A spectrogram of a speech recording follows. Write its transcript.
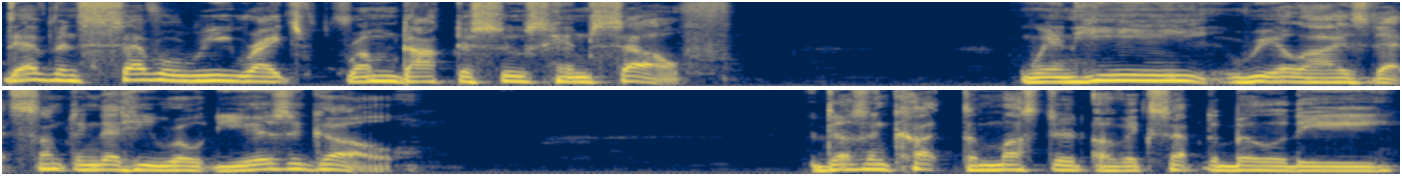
there have been several rewrites from Dr. Seuss himself when he realized that something that he wrote years ago doesn't cut the mustard of acceptability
